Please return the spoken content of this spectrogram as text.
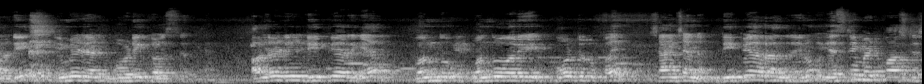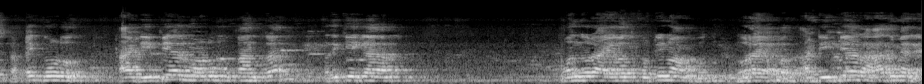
ಮಾಡಿ ಇಮಿಡಿಯೇಟ್ ಬೋರ್ಡಿಗೆ ಕಳಿಸ್ತಿರ್ತೀನಿ. ಆಲ್ರೆಡಿ ಡಿ ಪಿ ಆರ್ಗೆ ಒಂದು, ಒಂದೂವರೆ ಕೋಟಿ ರೂಪಾಯಿ ಸ್ಯಾಂಕ್ಷನ್ ಡಿ ಪಿ ಆರ್ ಅಂದ್ರೇನು ಎಸ್ಟಿಮೇಟ್ ಕಾಸ್ಟ್ ಎಷ್ಟು? ಆಕೈತೆ ನೋಡೋದು ಆ ಡಿ ಪಿ ಆರ್ ಮಾಡೋ ಮುಖಾಂತರ ಅದಕ್ಕೀಗ ಒಂದೂರ ಐವತ್ತು ಕೋಟಿನೂ ಆಗ್ಬೋದು. ನೂರ ಎಪ್ಪತ್ತು ಆ ಡಿ ಪಿ ಆರ್ ಆದಮೇಲೆ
